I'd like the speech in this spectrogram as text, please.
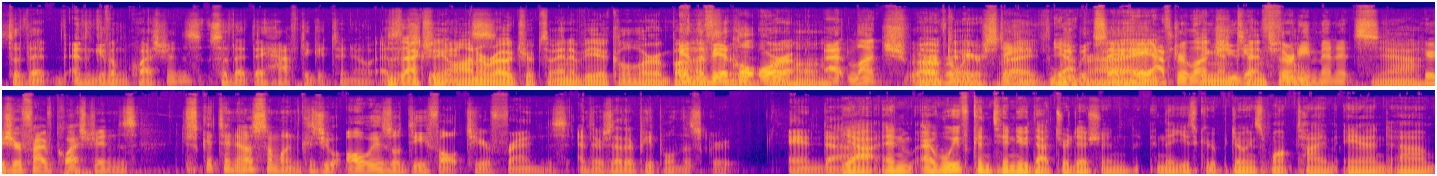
So that and give them questions so that they have to get to know. This is actually on a road trip, so in a vehicle or a bus. in the vehicle or uh-huh. at lunch wherever Okay, we were staying. right. Yeah. We would say, "Hey, after lunch, Being you get 30 minutes. Yeah. Here's your five questions. Just get to know someone because you always will default to your friends, and there's other people in this group. And uh, Yeah, and uh, we've continued that tradition in the youth group doing swamp time, and um,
